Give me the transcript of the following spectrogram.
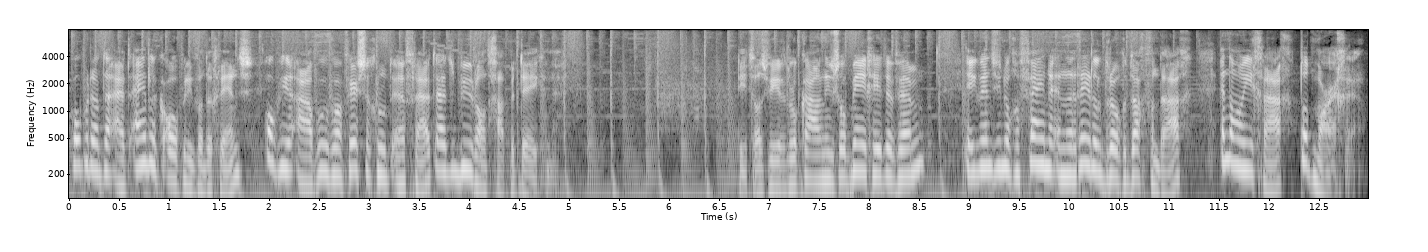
hopen dat de uiteindelijke opening van de grens ook weer aanvoer van verse groente en fruit uit het buurland gaat betekenen. Dit was weer het lokale nieuws op Megahit FM. Ik wens u nog een fijne en een redelijk droge dag vandaag en dan je graag tot morgen.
